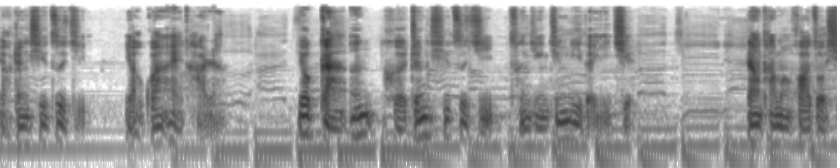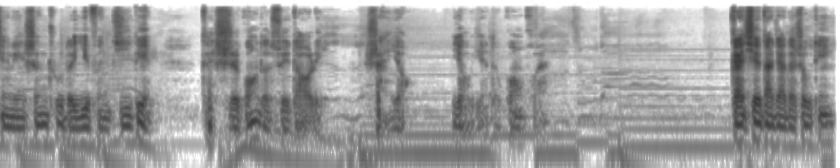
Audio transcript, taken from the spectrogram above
要珍惜自己，要关爱他人。要感恩和珍惜自己曾经经历的一切，让他们化作心灵深处的一份积淀，在时光的隧道里闪耀耀眼的光环。感谢大家的收听，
